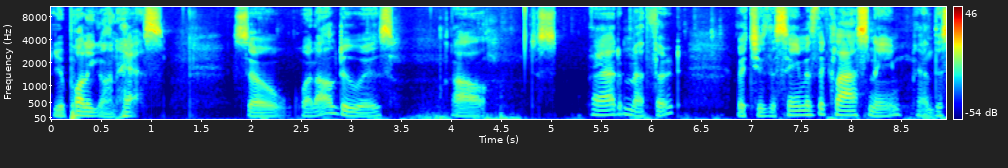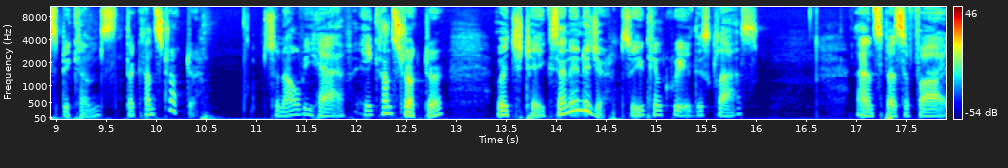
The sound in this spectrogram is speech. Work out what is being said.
your polygon has so what I'll do is I'll just add a method which is the same as the class name and this becomes the constructor so now we have a constructor which takes an integer. So you can create this class and specify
